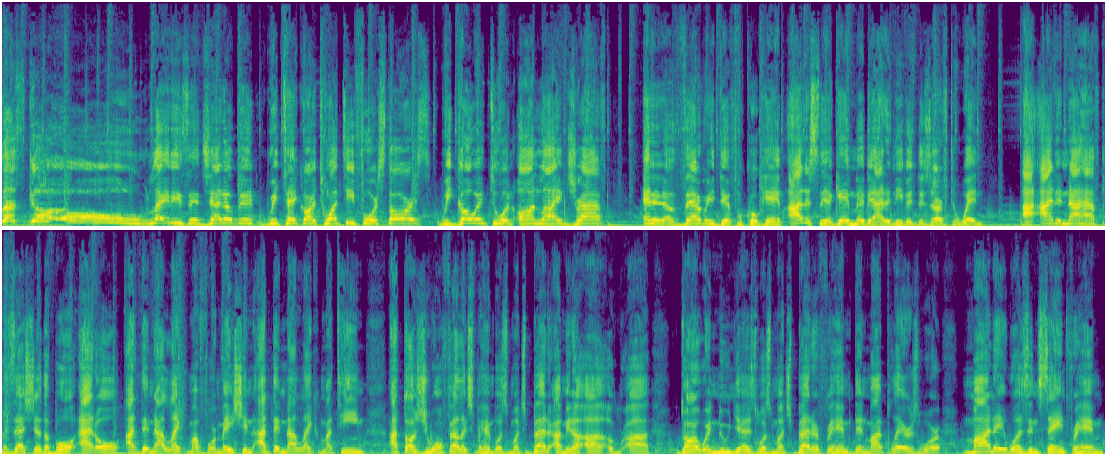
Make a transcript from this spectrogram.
Let's go! Ladies and gentlemen, we take our 24 stars. We go into an online draft and in a very difficult game. Honestly, a game maybe I didn't even deserve to win. I, I, did not have possession of the ball at all. I did not like my formation. I did not like my team. I thought João Felix for him was much better. I mean, uh, uh, uh, Darwin Nunez was much better for him than my players were. Mane was insane for him.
